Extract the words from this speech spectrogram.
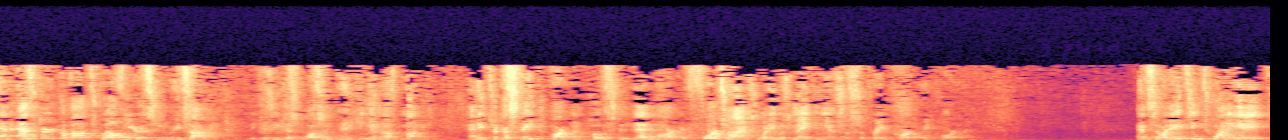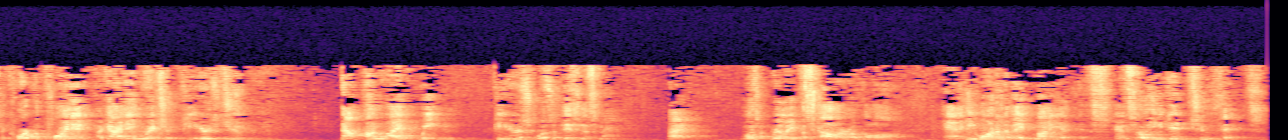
And after about 12 years he resigned because he just wasn't making enough money. And he took a State Department post in Denmark at four times what he was making as a Supreme Court reporter. And so in 1828, the court appointed a guy named Richard Peters Jr. Now, unlike Wheaton, Peters was a businessman, right? Wasn't really a scholar of the law. And he wanted to make money at this. And so he did two things.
